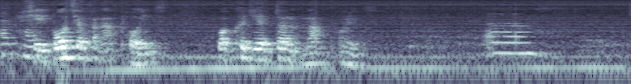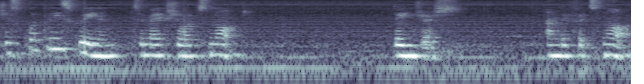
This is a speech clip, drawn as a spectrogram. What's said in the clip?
Okay. She brought you up at that point. What could you have done at that point? Um, just quickly screen to make sure it's not dangerous. And if it's not,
